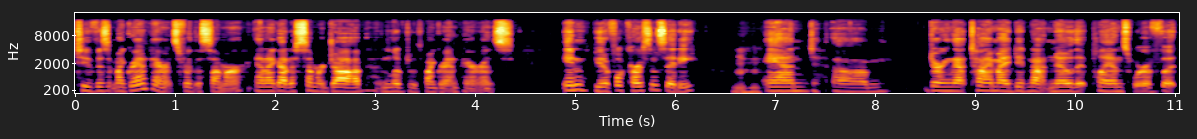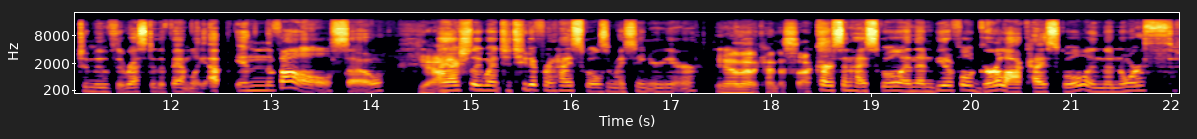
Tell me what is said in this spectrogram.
to visit my grandparents for the summer, and I got a summer job and lived with my grandparents in beautiful Carson City. Mhm. And um, during that time, I did not know that plans were afoot to move the rest of the family up in the fall. So Yeah, I actually went to two different high schools in my senior year yeah, that kind of sucks. Carson High School and then beautiful Gerlach High School in the north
